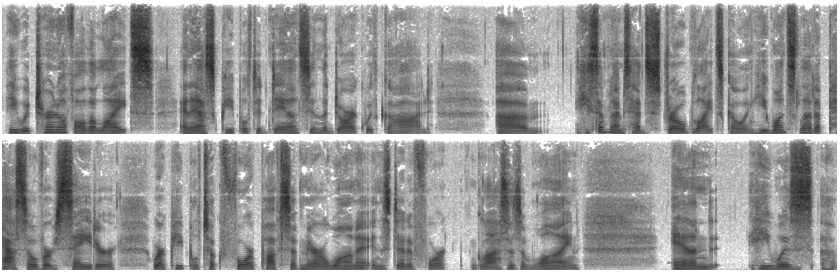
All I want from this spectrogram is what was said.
he would turn off all the lights and ask people to dance in the dark with God. Um, he sometimes had strobe lights going. He once led a Passover Seder where people took four puffs of marijuana instead of four glasses of wine. And he was. Uh,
